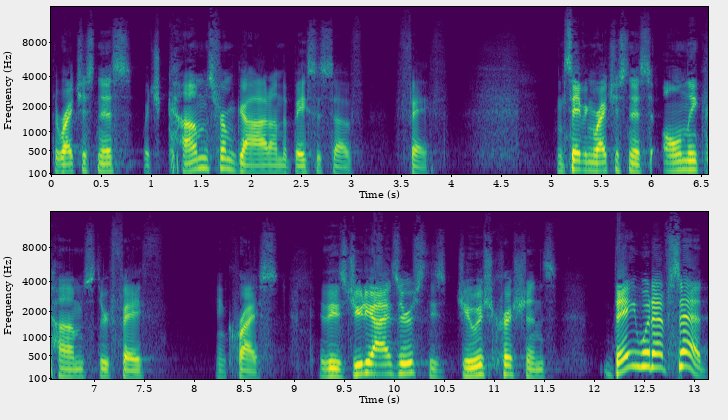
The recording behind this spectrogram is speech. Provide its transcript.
the righteousness which comes from God on the basis of faith. And saving righteousness only comes through faith in Christ. These Judaizers, these Jewish Christians, they would have said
